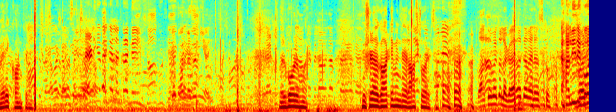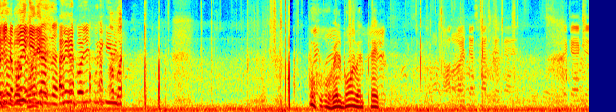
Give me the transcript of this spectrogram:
Very confident. Well bowled, Umar. You should have got him in the last over itself. बातों में तो लगाया था मैंने उसको अली ने कोशिश तो पूरी की थी अली ने कोशिश पूरी की थी Oh, oh, well bowled, well played. भाई टेस्ट मैच खेलने आए ये कह के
